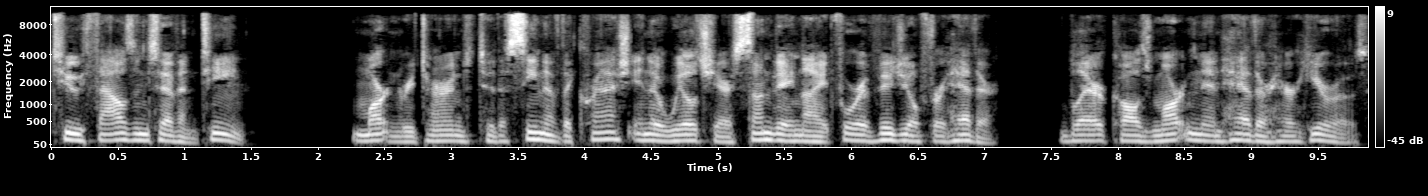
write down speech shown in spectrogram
2017. Martin returned to the scene of the crash in a wheelchair Sunday night for a vigil for Heather. Blair calls Martin and Heather her heroes.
